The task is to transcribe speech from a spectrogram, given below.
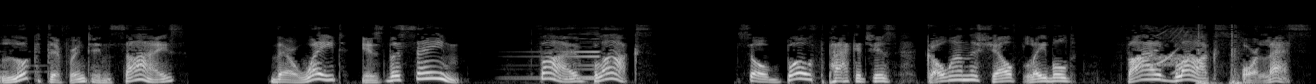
look different in size, their weight is the same, five blocks. So both packages go on the shelf labeled five blocks or less.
